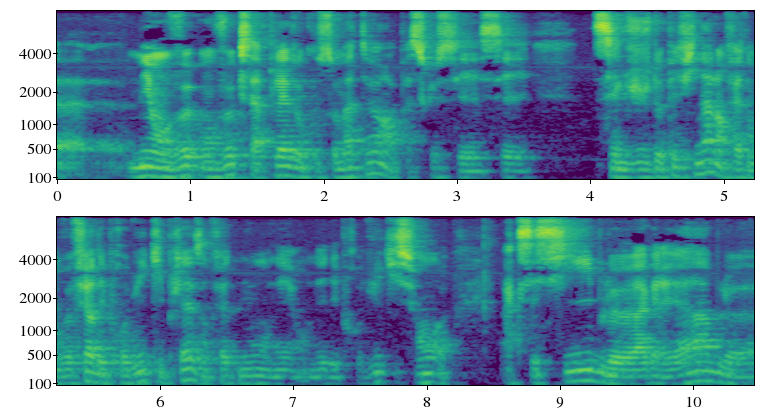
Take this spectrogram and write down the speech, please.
Euh, mais on veut, on veut que ça plaise aux consommateurs parce que c'est, c'est, c'est le juge de paix final. En fait, on veut faire des produits qui plaisent. En fait, nous, on est, on est des produits qui sont accessibles, agréables.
